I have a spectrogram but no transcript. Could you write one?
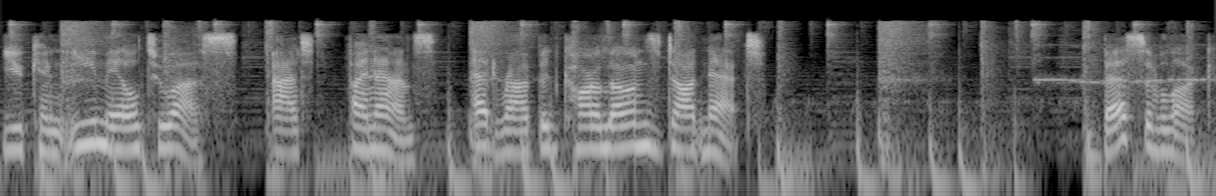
you can email to us at finance at rapidcarloans.net. Best of luck!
